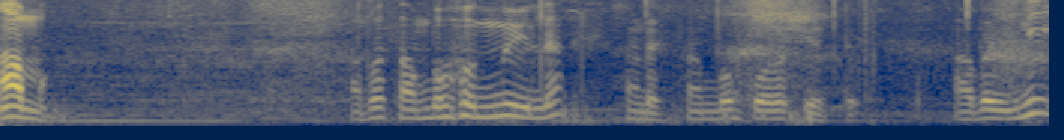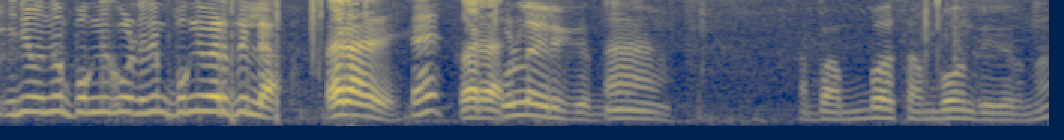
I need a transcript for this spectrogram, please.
ആമാ. അപ്പോൾ സംഭവം ഒന്നുമില്ല. കണ്ടേ സംഭവം പുതച്ചിട്ട്. അപ്പോൾ ഇനി ഇനി ഒന്നും പൊങ്ങിക്കൊണ്ട് ഇനി പൊങ്ങി വരത്തില്ല വരാതെ ഏ വരാ ഉള്ള ഇരിക്കുന്നു ആ അപ്പോൾ അമ്പ സംഭവം തീർന്നു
